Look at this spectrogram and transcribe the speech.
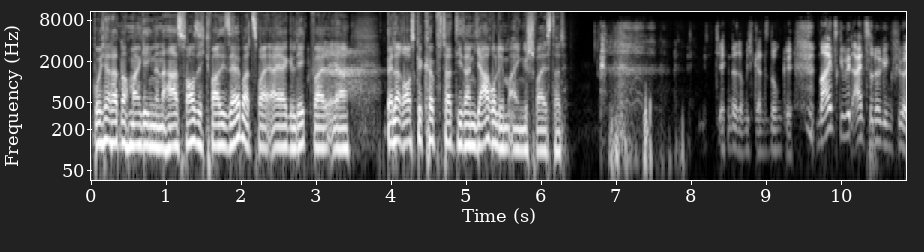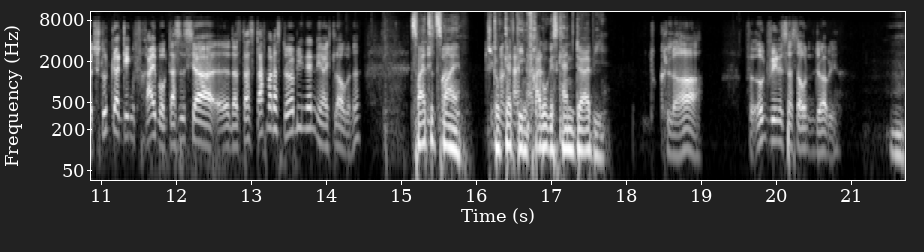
Burchardt hat nochmal gegen den HSV sich quasi selber zwei Eier gelegt, weil er Bälle rausgeköpft hat, die dann Jarolim eingeschweißt hat. Ich erinnere mich ganz dunkel. Mainz gewinnt 1 0 gegen Fürth. Stuttgart gegen Freiburg. Das ist ja, äh, das, das darf man das Derby nennen? Ja, ich glaube, ne? 2 zu Kriegt 2. man- Stuttgart gegen. Freiburg ist kein Derby. Klar. Für irgendwen ist das da unten Derby. Hm.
